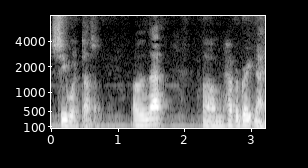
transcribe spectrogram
See what doesn't. Other than that, um, have a great night.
